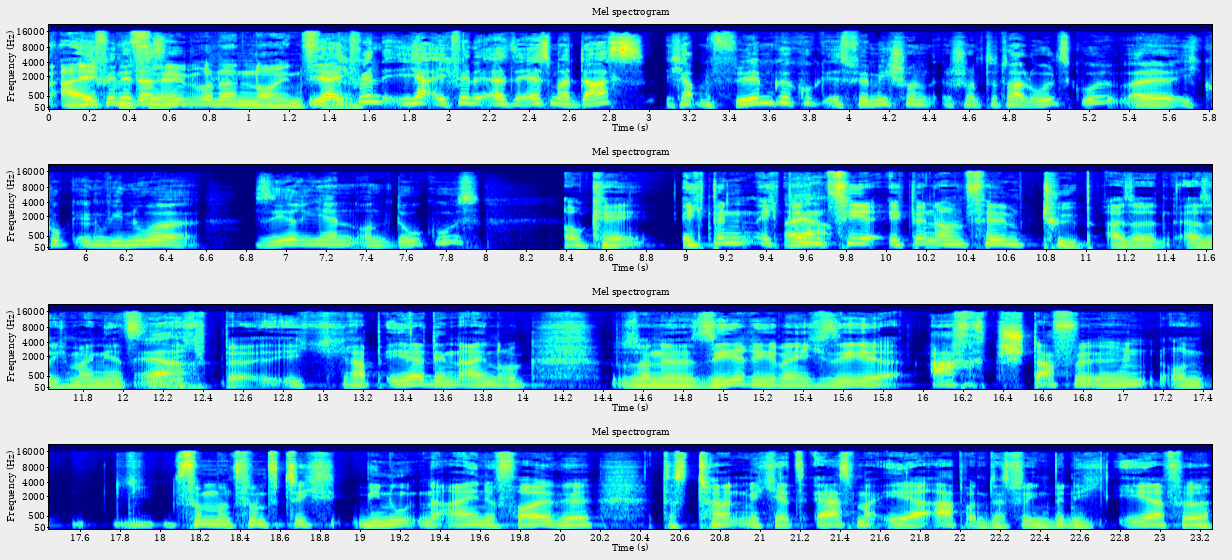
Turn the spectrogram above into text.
ich alten finde, das- Film oder einen neuen Film? Ja, ich finde, ja, ich finde, also erstmal das. Ich habe einen Film geguckt, ist für mich schon, schon total oldschool, weil ich gucke irgendwie nur Serien und Dokus. Okay, ich bin, ich bin, ja. viel, ich bin auch ein Filmtyp. Also, also ich meine jetzt, Ja. ich, ich habe eher den Eindruck, so eine Serie, wenn ich sehe, acht Staffeln und die 55 Minuten eine Folge, das turnt mich jetzt erstmal eher ab und deswegen bin ich eher für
